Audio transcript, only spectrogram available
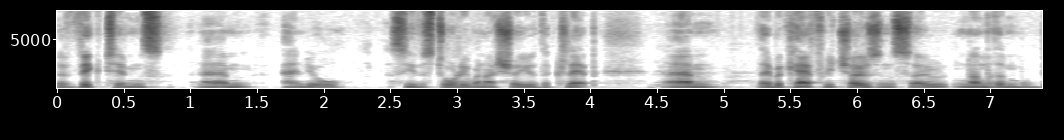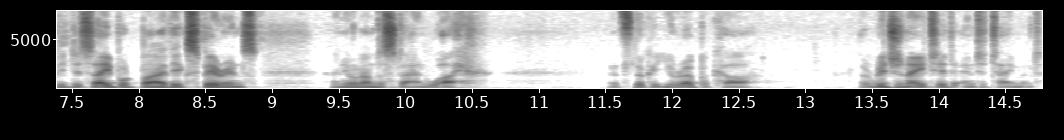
of victims, um, and you'll see the story when I show you the clip. Um, they were carefully chosen so none of them will be disabled by the experience, and you'll understand why. Let's look at Europcar, originated entertainment.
